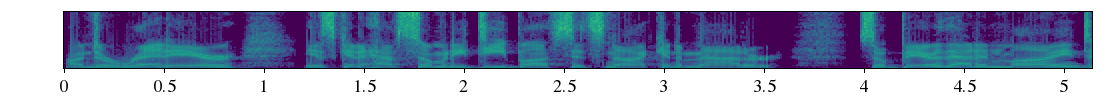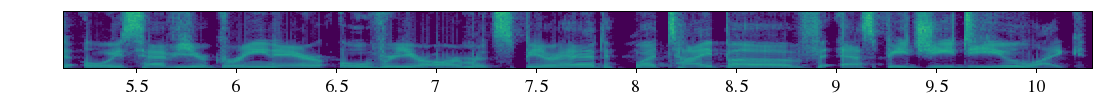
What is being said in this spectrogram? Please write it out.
under red air is going to have so many debuffs, it's not going to matter. So bear that in mind. Always have your green air over your armored spearhead. What type of SPG do you like?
